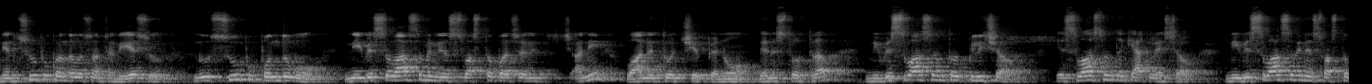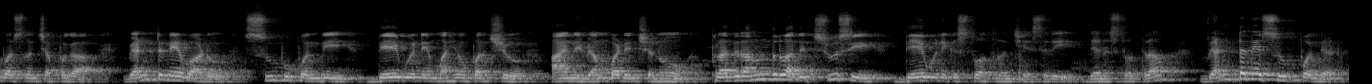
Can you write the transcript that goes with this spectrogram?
నేను చూపు పొందవలసిన యేసు నువ్వు చూపు పొందుము. నీ విశ్వాసమే నేను స్వస్థపరచని అని వానితో చెప్పాను. దేని స్తోత్రం? నీ విశ్వాసంతో పిలిచావు. విశ్వాసంతో కేకలేశావు. నీ విశ్వాసమే నేను స్వస్థపరచదని చెప్పగా వెంటనే వాడు సూపు పొంది దేవుని మహిమపరచు ఆయన వెంబడించను. ప్రజలందరూ అది చూసి దేవునికి స్తోత్రం చేసిరి. దేని స్తోత్రం? వెంటనే సూపు పొందాడు.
